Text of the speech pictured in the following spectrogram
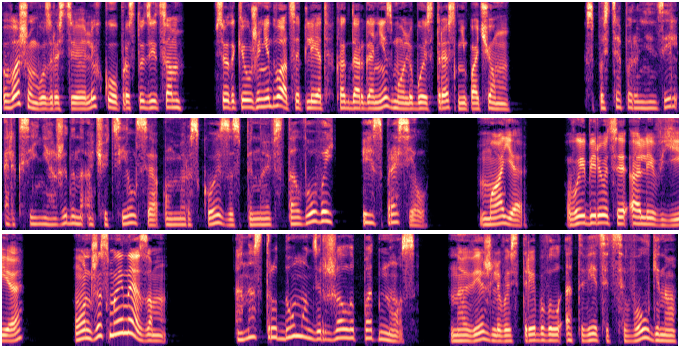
«В вашем возрасте легко простудиться. Все-таки уже не 20 лет, когда организму любой стресс нипочем. Спустя пару недель Алексей неожиданно очутился у мирской за спиной в столовой и спросил. «Майя, вы берете оливье? Он же с майонезом». Она с трудом удержала поднос, но вежливость требовал ответить Волгину,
